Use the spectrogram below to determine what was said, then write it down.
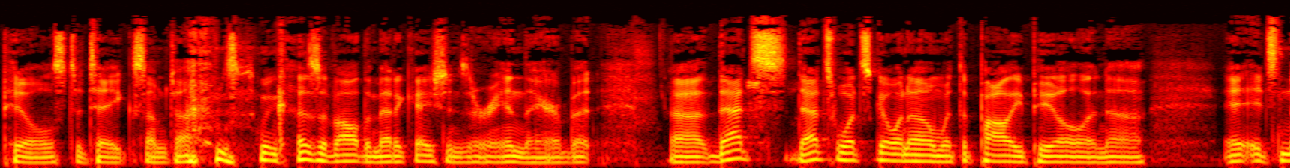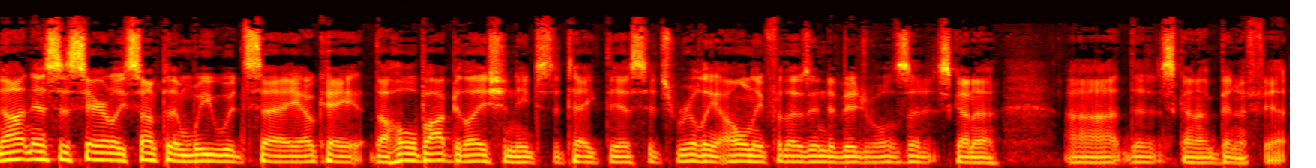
pills to take sometimes because of all the medications that are in there. But uh, that's that's what's going on with the poly pill, and uh, it's not necessarily something we would say, okay, the whole population needs to take this. It's really only for those individuals that it's gonna uh, that it's gonna benefit.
